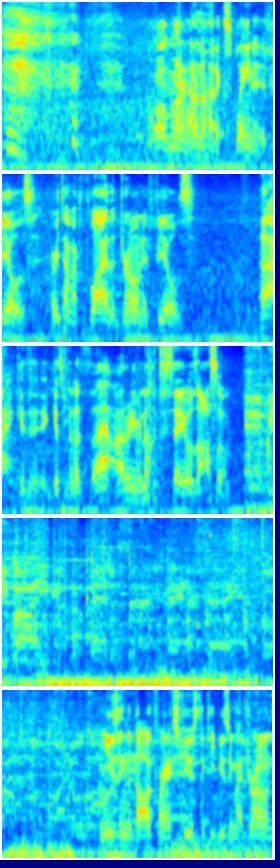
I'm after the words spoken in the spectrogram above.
Well, man, I don't know how to explain it. It feels every time I fly the drone, it feels. Ah, it gets, it gets me. Let's, ah, I don't even know what to say. It was awesome. I'm using the dog for an excuse to keep using my drone.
